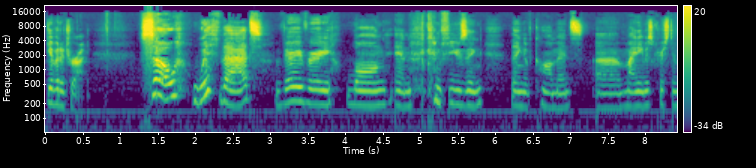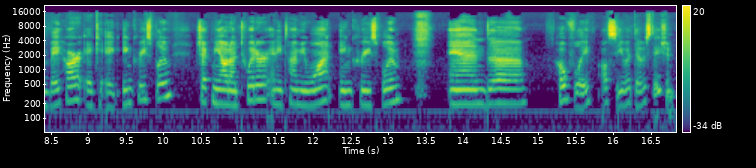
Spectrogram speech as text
give it a try. So, with that very, very long and confusing thing of comments, uh, my name is Kristen Behar, aka Increase Blue. Check me out on Twitter anytime you want, Increase Blue. And uh, hopefully, I'll see you at Devastation.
